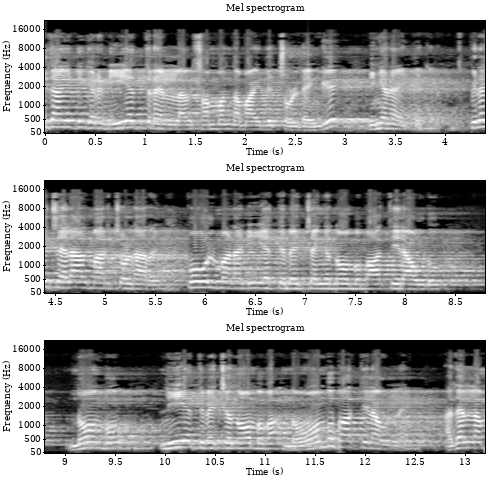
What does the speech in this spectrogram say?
ഇതായിട്ട് നീയത്തിനെല്ലാം സംബന്ധമായിട്ട് ചൊല്ലെങ്കിൽ ഇങ്ങനെ ആയിട്ട് പിന്നെ ചില ചൊല്ലാറ് പോൽ മണ നീയത്ത് വെച്ചെങ്കിൽ നോമ്പ് ബാത്തിലാവിടൂ നോമ്പ് നീയത്ത് വെച്ച നോമ്പ് നോമ്പ് പാത്തിലാവൂല്ലേ? അതെല്ലാം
